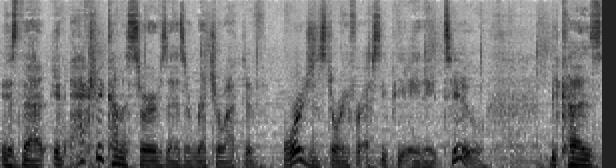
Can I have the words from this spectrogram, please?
is that it actually kind of serves as a retroactive origin story for SCP 882 because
